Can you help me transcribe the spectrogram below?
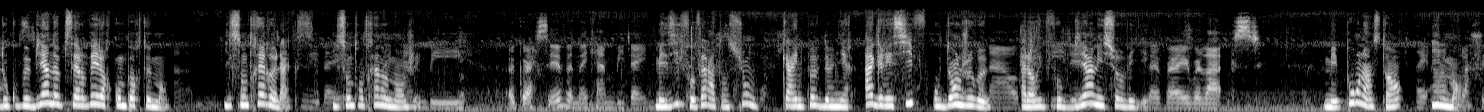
Donc on peut bien observer leur comportement. Ils sont très relax. Ils sont en train de manger. Mais il faut faire attention, car ils peuvent devenir agressifs ou dangereux. Alors il faut bien les surveiller. Mais pour l'instant, ils mangent.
